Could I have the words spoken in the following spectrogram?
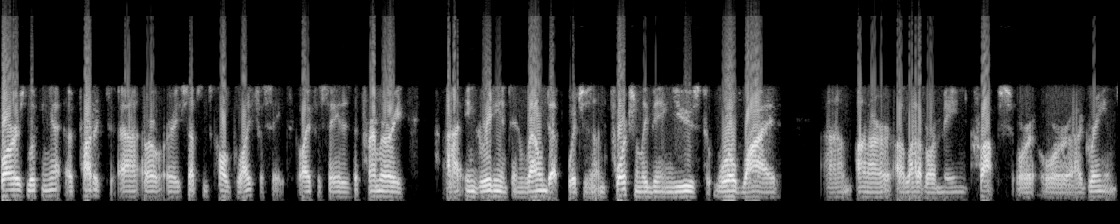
far as looking at a product uh, or, or, a substance called glyphosate. Glyphosate is the primary uh, ingredient in Roundup, which is unfortunately being used worldwide um, on our a lot of our main crops or or uh, grains,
